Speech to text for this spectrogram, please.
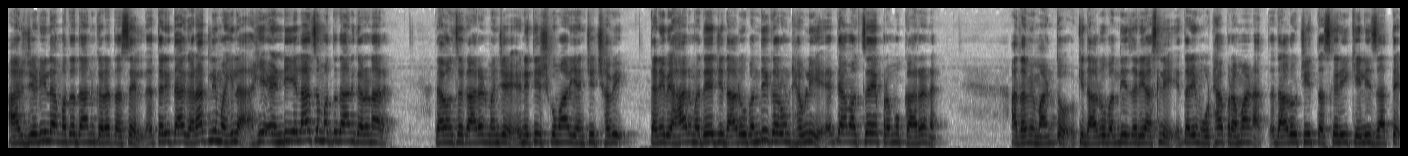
आर जे डीला मतदान करत असेल तरी त्या घरातली महिला ही एन डी एलाच मतदान करणार आहे. त्यामागचं कारण म्हणजे नितीश कुमार यांची छवी. त्यांनी बिहारमध्ये जी दारूबंदी करून ठेवली आहे त्यामागचं हे प्रमुख कारण आहे. आता मी मानतो की दारूबंदी जरी असली तरी मोठ्या प्रमाणात दारूची तस्करी केली जाते.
